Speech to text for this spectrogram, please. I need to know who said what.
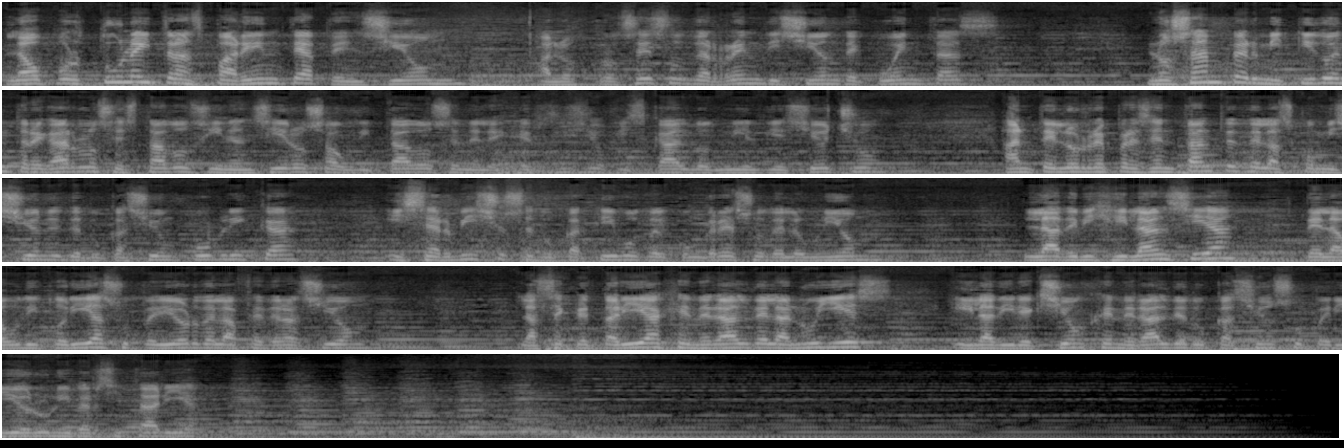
Speaker 1: La oportuna y transparente atención a los procesos de rendición de cuentas nos han permitido entregar los estados financieros auditados en el ejercicio fiscal 2018 ante los representantes de las comisiones de educación pública y servicios educativos del Congreso de la Unión, la de vigilancia de la Auditoría Superior de la Federación, la Secretaría General de la NUYES y la Dirección General de Educación Superior Universitaria.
